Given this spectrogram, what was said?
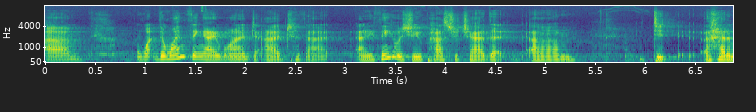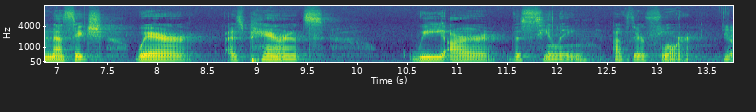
um, the one thing I wanted to add to that, and I think it was you, Pastor Chad, that um, did, uh, had a message where, as parents, we are the ceiling of their floor. Yeah.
